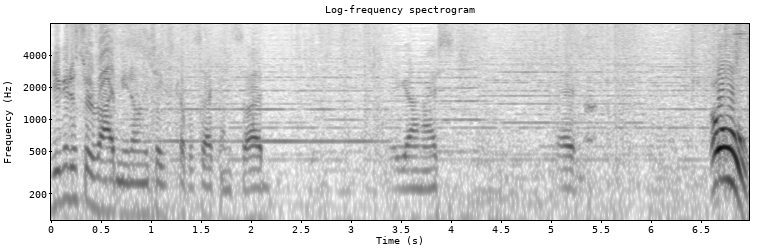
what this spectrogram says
If you can just revive me, it only takes a couple seconds, so I'd... There you go, nice. Okay. Oh!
